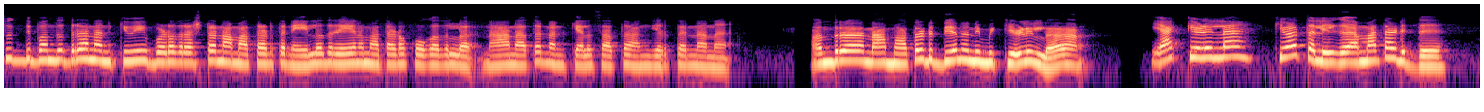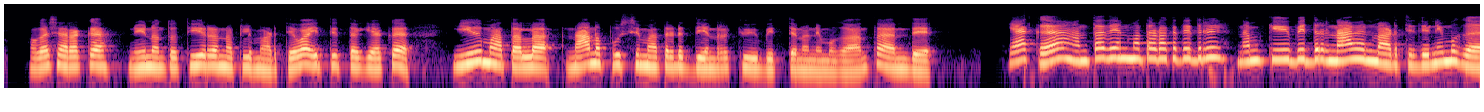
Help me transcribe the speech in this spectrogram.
ಸುದ್ದಿ ಬಂದಿದ್ರೆ ನನ್ನ ಕಿವಿ ಬಡದ್ರಷ್ಟೇ ನಾನು ನಾ ಮಾತಾಡ್ತೇನೆ. ಇಲ್ಲದ್ರೆ ಏನು ಮಾತಾಡೋಕೆ ಹೋಗೋದಿಲ್ಲ. ನಾನು ಆತ ನನ್ನ ಕೆಲಸ ಆತ ಹಂಗಿರ್ತೇನೆ ನಾನು. ಅಂದ್ರೆ ನಾ ಮಾತಾಡಿದ್ದೇನು ನಿಮಗೆ ಕೇಳಿಲ್ಲ? ಯಾಕೆ ಕೇಳಿಲ್ಲ? ಕೇಳ್ತಲ್ಲ ಈಗ ಮಾತಾಡಿದ್ದೆ. ಮಗ ಶರಕ್ಕ ನೀನಂತ ತೀರ ನಕಲಿ ಮಾಡ್ತೇವ ಇತ್ತಿತ್ತಾಗ ಯಾಕ? ಈ ಮಾತಲ್ಲ ನಾನು ಪುಸಿ ಮಾತಾಡಿದ್ದೇನ್ರ ಕಿವಿ ಬಿತ್ತೇನ ನಿಮಗೆ ಅಂತ ಅಂದೆ. ಯಾಕ? ಅಂತದೇನ್ ಮಾತಾಡಕತ್ತಿದ್ರಿ? ನಮ್ ಕಿವಿ ಬಿದ್ರೆ ನಾವೇನು ಮಾಡ್ತಿದ್ವಿ ನಿಮಗೆ?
